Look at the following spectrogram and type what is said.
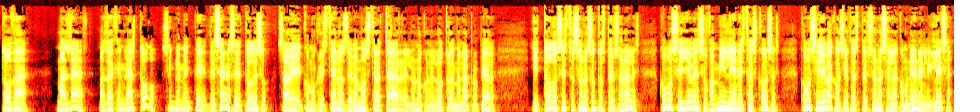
toda maldad, maldad general, todo. Simplemente deshágase de todo eso. Sabe, como cristianos debemos tratar el uno con el otro de manera apropiada. Y todos estos son asuntos personales. ¿Cómo se lleva en su familia en estas cosas? ¿Cómo se lleva con ciertas personas en la comunión, en la iglesia?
